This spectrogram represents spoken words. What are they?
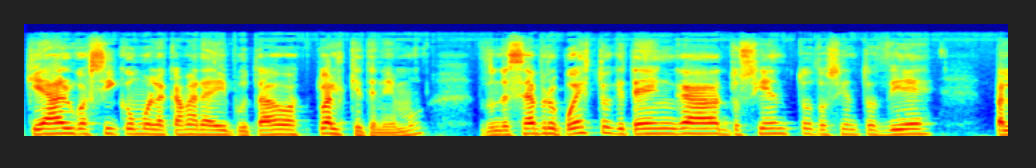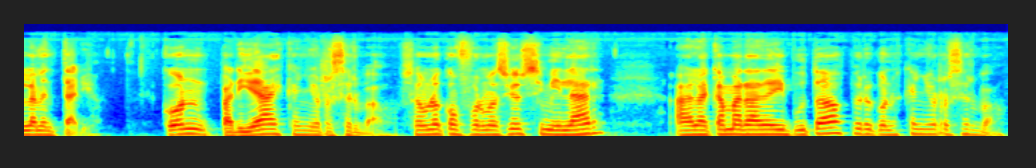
que es algo así como la Cámara de Diputados actual que tenemos, donde se ha propuesto que tenga 200, 210 parlamentarios con paridad de escaños reservados. O sea, una conformación similar a la Cámara de Diputados, pero con escaños reservados.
